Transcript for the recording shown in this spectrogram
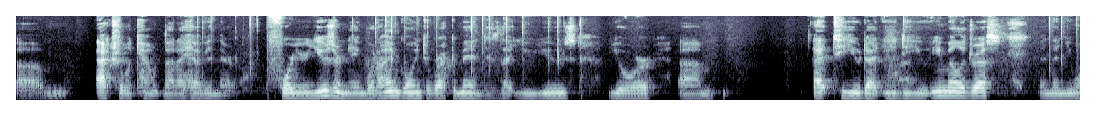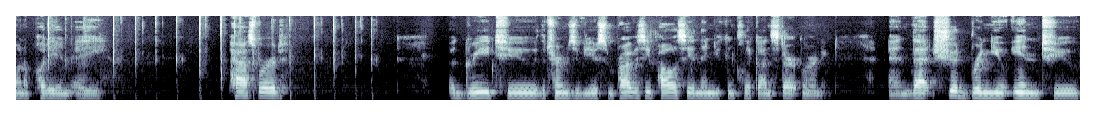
um, actual account that I have in there. For your username, what I'm going to recommend is that you use your um, at tu.edu email address and then you want to put in a password, agree to the terms of use and privacy policy, and then you can click on Start Learning. And that should bring you into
